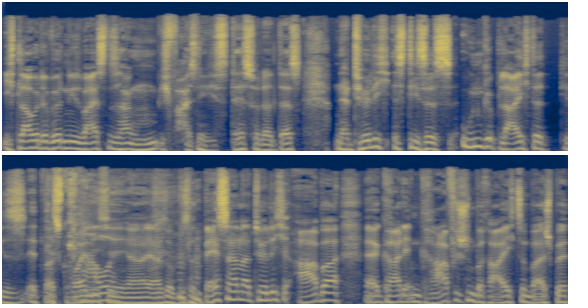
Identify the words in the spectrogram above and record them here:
Ich glaube, da würden die meisten sagen, hm, ich weiß nicht, ist das oder das. Natürlich ist dieses ungebleichte, dieses etwas das gräuliche, ja, ja, so ein bisschen besser natürlich, aber äh, gerade im grafischen Bereich zum Beispiel,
